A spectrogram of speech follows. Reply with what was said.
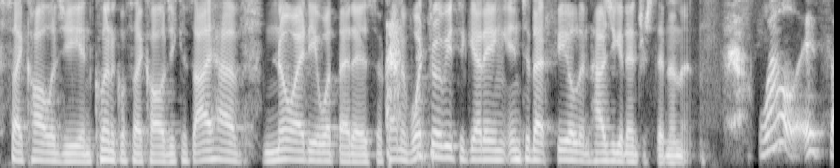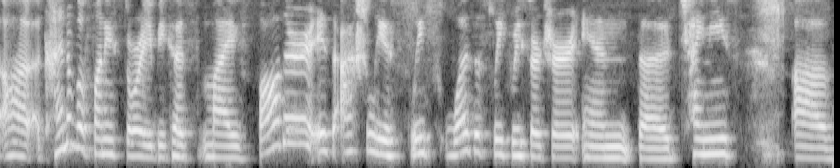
psychology and clinical psychology because I have no idea what that is. So, kind of, what drove you to getting into that field, and how did you get interested in it? Well, it's uh, kind of a funny story because my father is actually a sleep was a sleep researcher in the Chinese uh,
